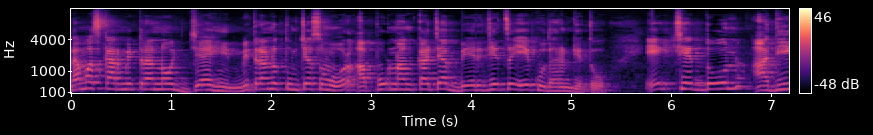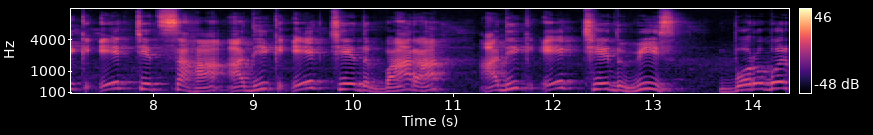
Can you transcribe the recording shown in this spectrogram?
नमस्कार मित्रांनो जय हिंद. मित्रांनो तुमच्यासमोर अपूर्णांकाच्या बेरजेचं एक उदाहरण घेतो. एक छेद दोन अधिक एक छेद सहा अधिक एक छेद बारा अधिक एक छेद वीस बरोबर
